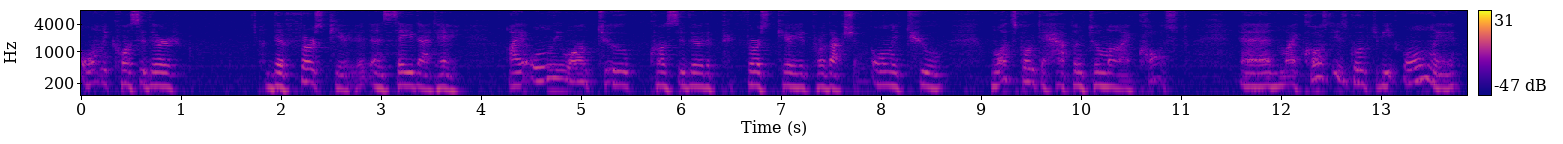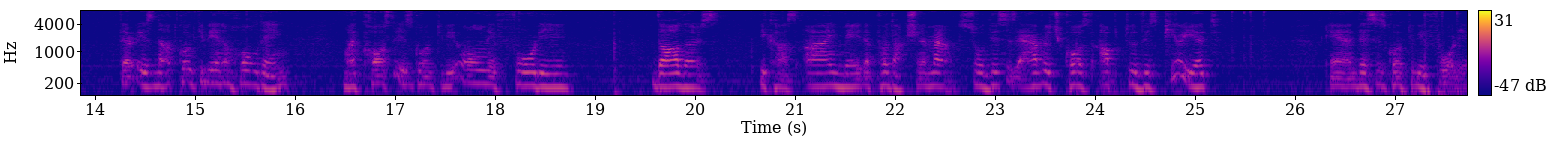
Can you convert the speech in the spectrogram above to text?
only consider the first period and say that hey I only want to consider the first period production, only two. What's going to happen to my cost? And my cost is going to be only, there is not going to be any holding. My cost is going to be only $40 because I made a production amount. So this is average cost up to this period and this is going to be 40.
